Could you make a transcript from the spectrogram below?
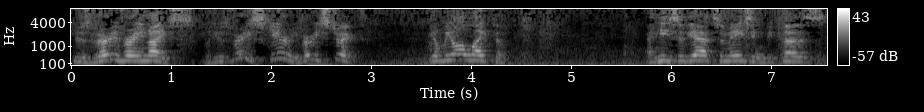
He was very, very nice, but he was very scary, very strict. Know, we all liked him. And he said, yeah, it's amazing because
